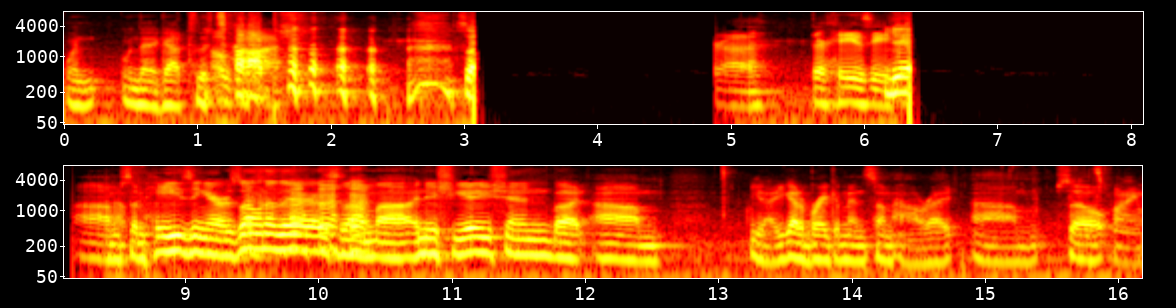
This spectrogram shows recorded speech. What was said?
when when they got to the Oh top gosh. So- uh, they're hazy. Yeah. um, some hazing Arizona there, some uh, initiation, but um, you know you got to break them in somehow, right? Um, That's so, funny.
